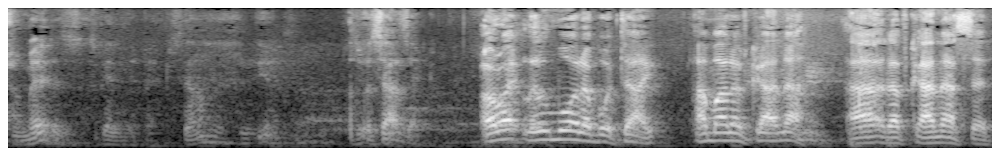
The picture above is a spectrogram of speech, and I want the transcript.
Shomer is getting the pay. Yeah, that's what it sounds like. All right, a little more Rabotai. Amar Rav Kahana. Ah, Rav Kahana said.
